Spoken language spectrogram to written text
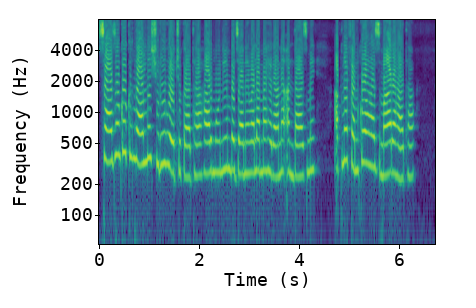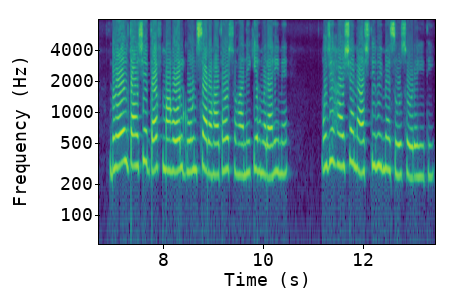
साजों को खंगालना शुरू हो चुका था। हारमोनियम बजाने वाला महराना अंदाज में अपने फन को आजमा रहा था। ढोल, ताशे, दफ, माहौल, गूंज सा रहा था और सुहानी की हमराही में मुझे हर्षा नाचती हुई महसूस हो रही थी।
